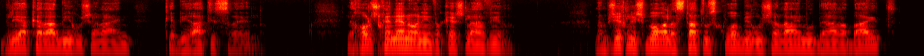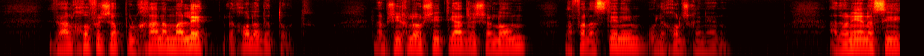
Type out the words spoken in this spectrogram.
בלי הכרה בירושלים כבירת ישראל. לכל שכנינו אני מבקש להעביר. נמשיך לשמור על הסטטוס קוו בירושלים ובהר הבית, ועל חופש הפולחן המלא לכל הדתות. נמשיך להושיט יד לשלום לפלסטינים ולכל שכנינו. אדוני הנשיא,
